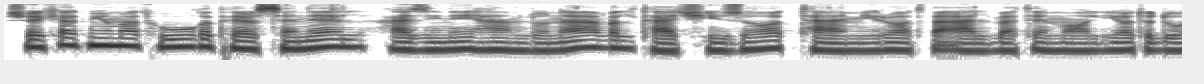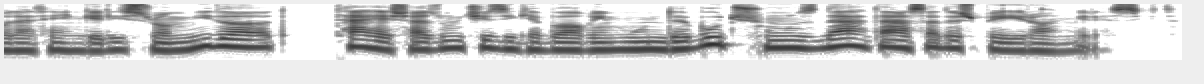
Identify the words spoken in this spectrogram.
شرکت میومد حقوق پرسنل، هزینه حمل و نقل، تجهیزات، تعمیرات و البته مالیات دولت انگلیس رو می‌داد. تهش از اون چیزی که باقی مونده بود 16 درصدش به ایران می رسید.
